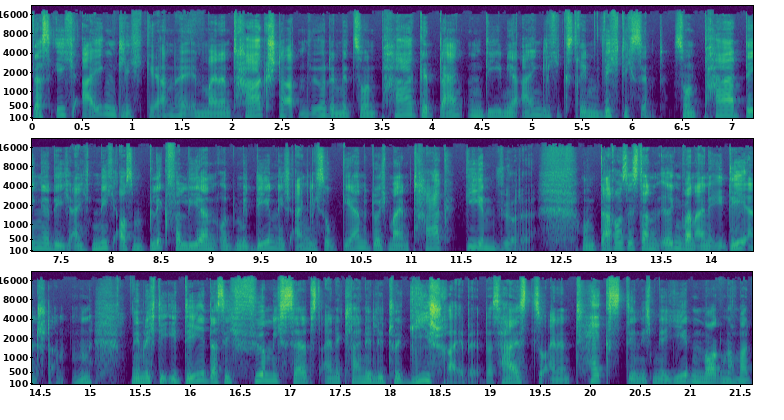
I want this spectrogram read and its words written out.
dass ich eigentlich gerne in meinen Tag starten würde mit so ein paar Gedanken, die mir eigentlich extrem wichtig sind. So ein paar Dinge, die ich eigentlich nicht aus dem Blick verlieren und mit denen ich eigentlich so gerne durch meinen Tag gehen würde. Und daraus ist dann irgendwann eine Idee entstanden, nämlich die Idee, dass ich für mich selbst eine kleine Liturgie schreibe. Das heißt, so einen Text, den ich mir jeden Morgen nochmal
